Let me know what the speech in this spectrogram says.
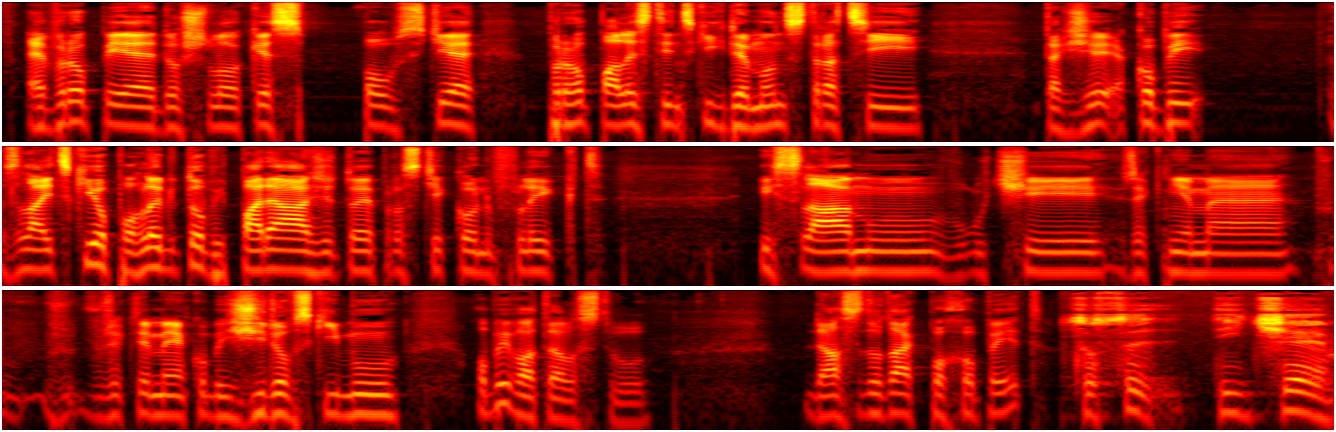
v Evropě došlo ke spoustě pro-palestinských demonstrací, takže jakoby z laického pohledu to vypadá, že to je prostě konflikt islámu vůči, řekněme, řekněme jakoby židovskému obyvatelstvu. Dá se to tak pochopit? Co se týče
